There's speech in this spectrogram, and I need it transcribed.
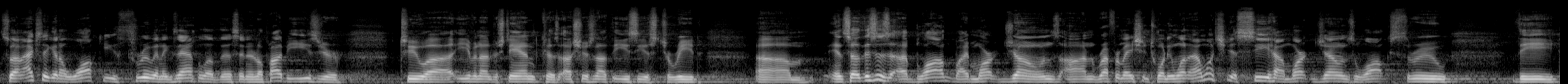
So I'm actually going to walk you through an example of this, and it'll probably be easier to uh, even understand because Ussher's not the easiest to read. Um, and so this is a blog by Mark Jones on Reformation 21. And I want you to see how Mark Jones walks through the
